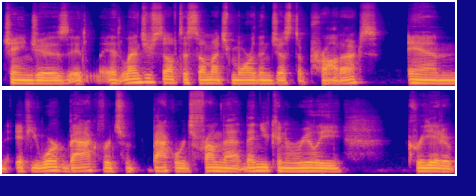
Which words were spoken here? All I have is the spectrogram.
changes. It it lends yourself to so much more than just a product. And if you work backwards backwards from that, then you can really create a,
